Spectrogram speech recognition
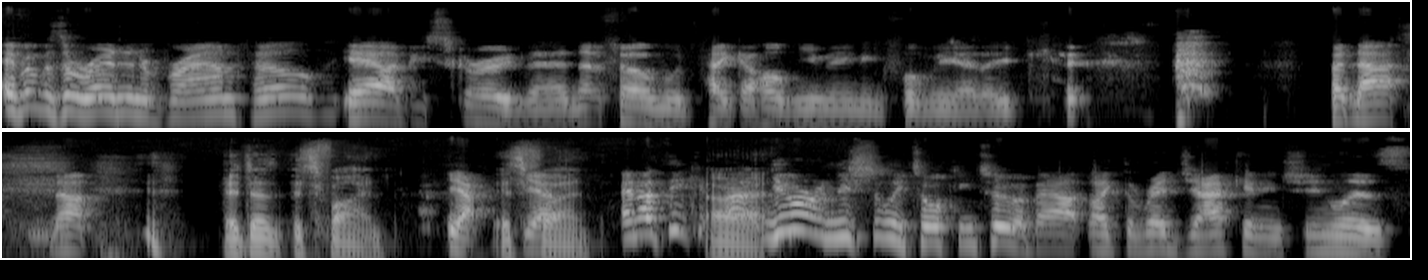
If it was a red and a brown film, yeah, I'd be screwed, man. That film would take a whole new meaning for me, I think. but no, no, it does. It's fine. yeah, It's yeah. fine. And I think uh, right. you were initially talking too about like the red jacket in Schindler's.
